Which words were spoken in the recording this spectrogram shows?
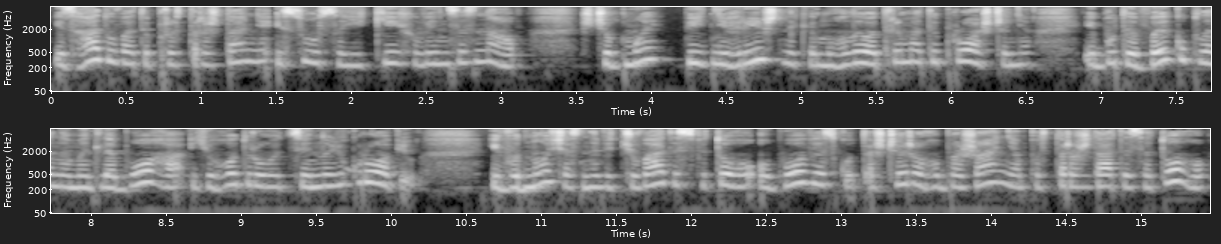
і згадувати про страждання Ісуса, яких Він зазнав, щоб ми, бідні грішники, могли отримати прощення і бути викупленими для Бога Його дорогоцінною кров'ю, і водночас не відчувати святого обов'язку та щирого бажання постраждати за того,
